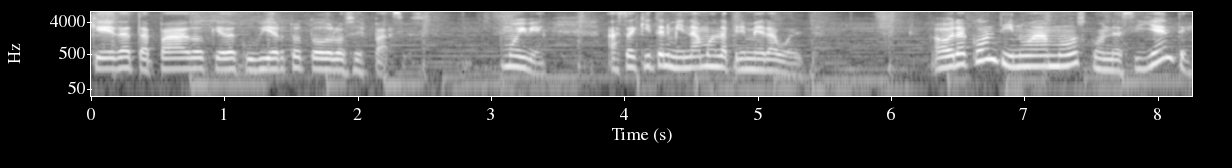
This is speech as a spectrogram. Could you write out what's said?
queda tapado, queda cubierto todos los espacios. Muy bien, hasta aquí terminamos la primera vuelta. Ahora continuamos con la siguiente.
